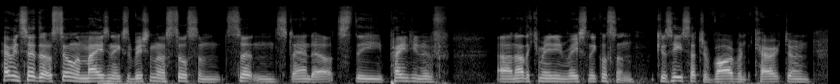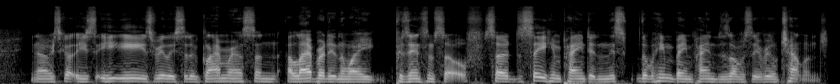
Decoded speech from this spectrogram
Having said that, it was still an amazing exhibition. There were still some certain standouts. The painting of uh, another comedian, Rhys Nicholson, because he's such a vibrant character and you know, he's got he's he is really sort of glamorous and elaborate in the way he presents himself. So to see him painted and this, the, him being painted is obviously a real challenge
